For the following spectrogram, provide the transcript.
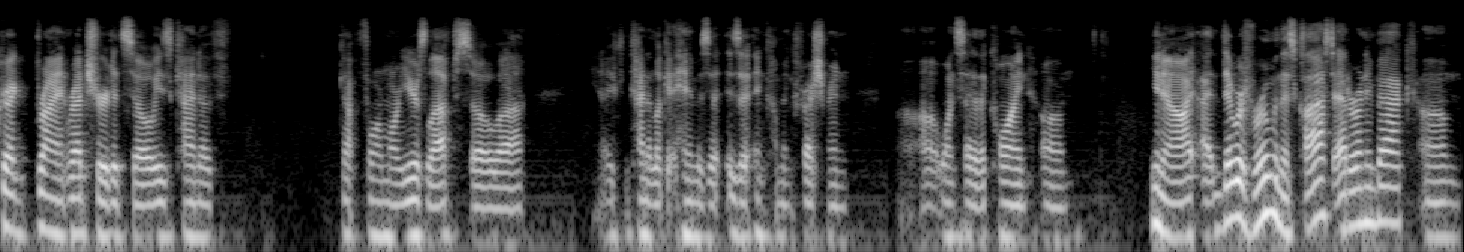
Greg Bryant redshirted, so he's kind of got four more years left. So uh, you know, you can kind of look at him as a as an incoming freshman, uh, one side of the coin. Um, you know, I, I, there was room in this class to add a running back, um,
